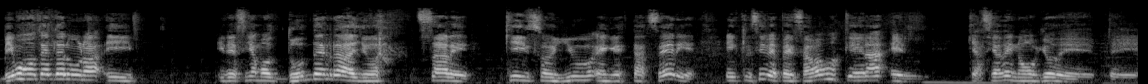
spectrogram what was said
vimos Hotel de Luna y, y decíamos, ¿dónde rayos sale Kim Soo-yu en esta serie? Inclusive pensábamos que era el que hacía de novio de, de,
